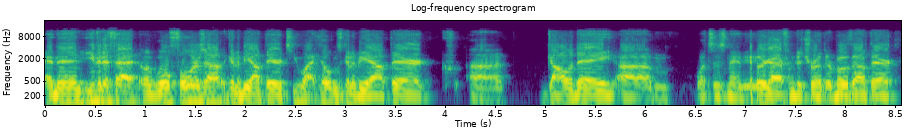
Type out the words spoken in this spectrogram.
and then even if that uh, Will Fuller's out going to be out there, T.Y. Hilton's going to be out there, uh, Golladay, um, what's his name, the other guy from Detroit, they're both out there.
